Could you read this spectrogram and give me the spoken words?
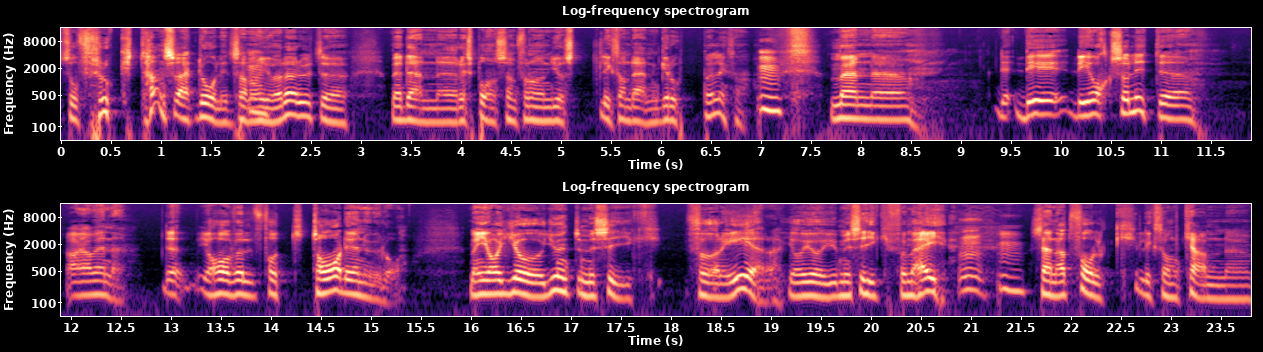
så fruktansvärt dåligt som de gör där ute. Med den eh, responsen från just liksom den gruppen. Liksom. Mm. Men eh, det, det, det är också lite... Ja, jag vet inte. Det, jag har väl fått ta det nu då. Men jag gör ju inte musik för er. Jag gör ju musik för mig. Mm. Sen att folk liksom kan eh,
